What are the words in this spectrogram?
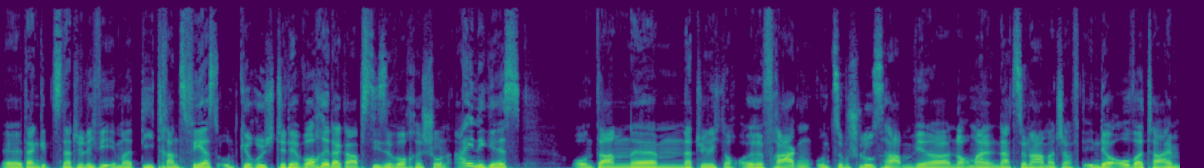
Äh, dann gibt es natürlich wie immer die Transfers und Gerüchte der Woche. Da gab es diese Woche schon einiges. Und dann ähm, natürlich noch eure Fragen. Und zum Schluss haben wir nochmal Nationalmannschaft in der Overtime.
